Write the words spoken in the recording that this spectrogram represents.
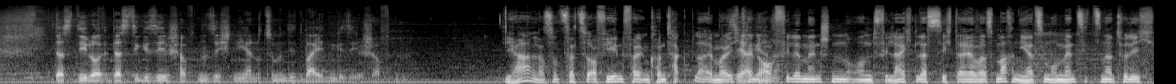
dass die, Leute, dass die Gesellschaften sich nähern, zumindest die beiden Gesellschaften. Ja, lass uns dazu auf jeden Fall in Kontakt bleiben, weil sehr ich kenne auch viele Menschen und vielleicht lässt sich da ja was machen. Jetzt im Moment sieht es natürlich,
